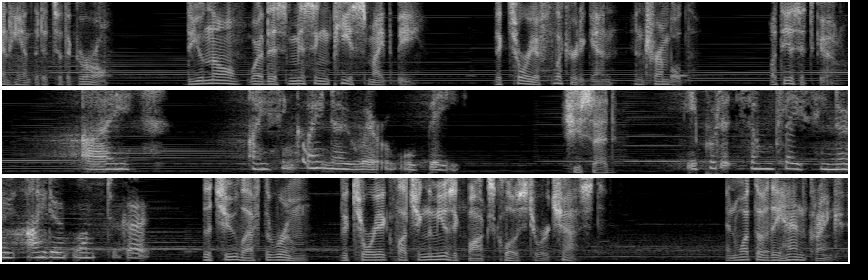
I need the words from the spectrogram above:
and handed it to the girl. Do you know where this missing piece might be? Victoria flickered again and trembled. What is it, girl? I. I think I know where it will be. She said. He put it someplace he knows I don't want to go. The two left the room, Victoria clutching the music box close to her chest. And what of the hand crank?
